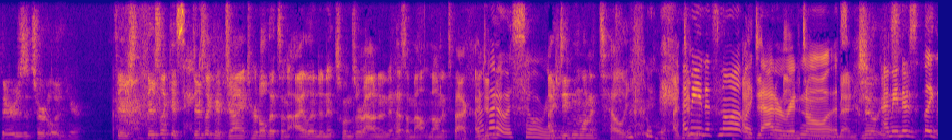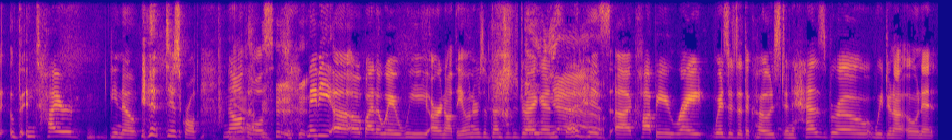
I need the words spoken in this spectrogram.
there is a turtle in here. There's there's like a there's like a giant turtle that's an island and it swims around and it has a mountain on its back. I thought it was so original. I didn't want to tell you. I, I mean, it's not like that didn't mean to original. It's, mention No, it. I mean, there's like the entire, you know, Discworld novels. Maybe, uh, oh, by the way, we are not the owners of Dungeons and Dragons. yeah. That is uh, copyright Wizards of the Coast and Hasbro. We do not own it.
